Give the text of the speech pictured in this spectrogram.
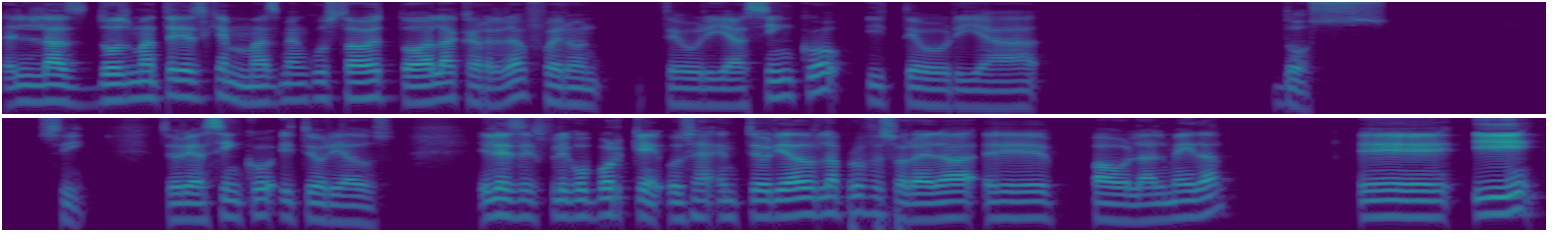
las dos materias que más me han gustado de toda la carrera fueron teoría 5 y teoría 2. Sí, teoría 5 y teoría 2. Y les explico por qué. O sea, en teoría 2 la profesora era eh, Paola Almeida. Eh, y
